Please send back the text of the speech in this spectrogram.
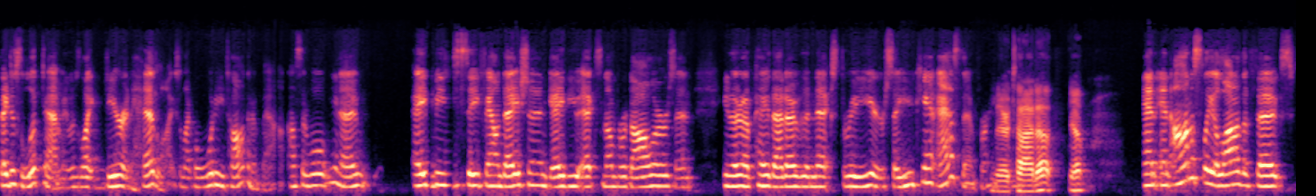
they just looked at me. It was like deer in headlights. They're like, well, what are you talking about? I said, well, you know, ABC Foundation gave you X number of dollars and, you know, they're going to pay that over the next three years. So you can't ask them for anything. They're tied up. Yep. And, and honestly, a lot of the folks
